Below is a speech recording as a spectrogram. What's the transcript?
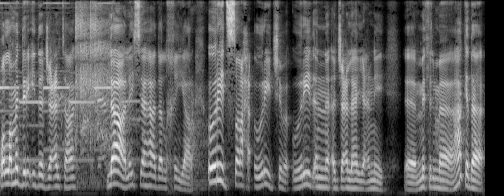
والله ما أدري إذا جعلتها. لا ليس هذا الخيار. أريد الصراحة أريد شباب أريد أن أجعلها يعني آه، مثل ما هكذا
